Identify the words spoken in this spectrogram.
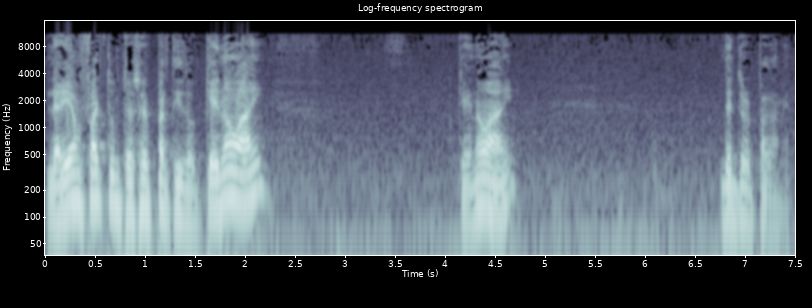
Le harían falta un tercer partido que no hay, que no hay dentro del Parlamento.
